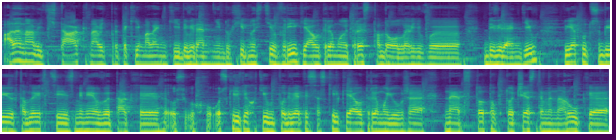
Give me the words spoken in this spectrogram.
Але навіть так, навіть при такій маленькій дивідендній дохідності в рік я отримую 300 доларів е, дивідендів. Я тут собі в табличці змінив так, е, оскільки хотів би подивитися, скільки я отримую вже нетто, тобто чистими на руки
